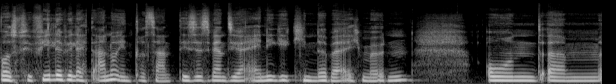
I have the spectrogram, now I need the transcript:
Was für viele vielleicht auch noch interessant ist, es werden sich ja einige Kinder bei euch melden. Und ähm,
